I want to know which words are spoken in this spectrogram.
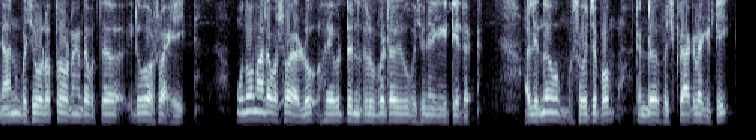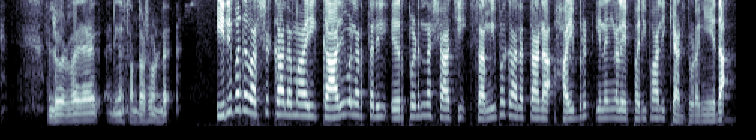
ഞാൻ പശു വളർത്തു തുടങ്ങിയിട്ട് പത്ത് ഇരുപത് വർഷമായി. മൂന്നോ നാലോ വർഷമേ ഉള്ളൂ ഹൈബ്രിഡ് ഇനത്തിൽപ്പെട്ട ഒരു പശുവിനെ എനിക്ക് കിട്ടിയത്. അതിൽ ഇന്ന് പ്രസവിച്ചപ്പം രണ്ട് പശുക്കിടാക്കളെ കിട്ടി. അതിൽ വളരെ അധികം സന്തോഷമുണ്ട്. ഇരുപത് വർഷക്കാലമായി കാലി വളർത്തലിൽ ഏർപ്പെടുന്ന ഷാജി സമീപകാലത്താണ് ഹൈബ്രിഡ് ഇനങ്ങളെ പരിപാലിക്കാൻ തുടങ്ങിയത്.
